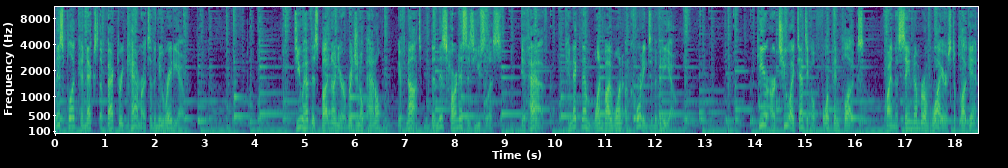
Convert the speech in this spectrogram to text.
This plug connects the factory camera to the new radio. Do you have this button on your original panel? If not, then this harness is useless. If have, connect them one by one according to the video. Here are two identical 4 pin plugs. Find the same number of wires to plug in.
